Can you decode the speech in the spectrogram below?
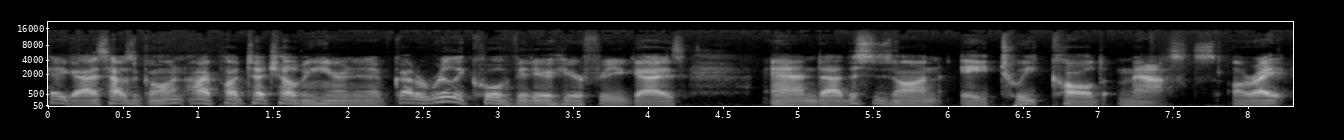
Hey guys, how's it going? iPod Touch Helping here, and I've got a really cool video here for you guys. And uh, this is on a tweak called Masks. Alright,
